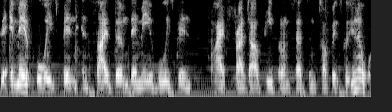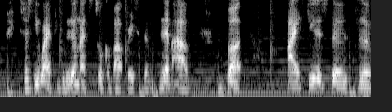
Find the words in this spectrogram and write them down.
that it may have always been inside them they may have always been quite fragile people on certain topics because you know especially white people they don't like to talk about racism they never have but i feel as though the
